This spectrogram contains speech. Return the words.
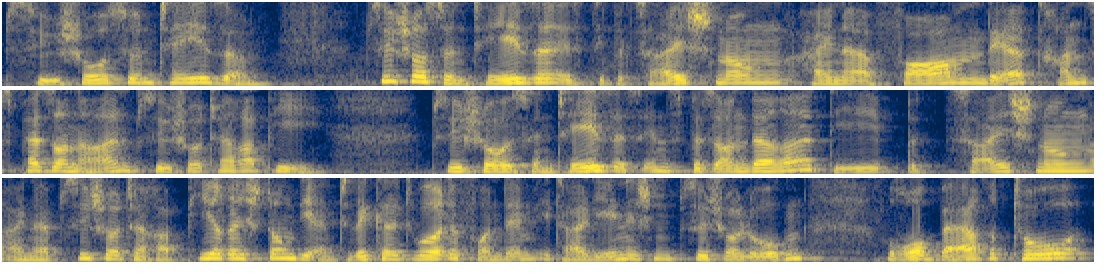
Psychosynthese. Psychosynthese ist die Bezeichnung einer Form der transpersonalen Psychotherapie. Psychosynthese ist insbesondere die Bezeichnung einer Psychotherapierichtung, die entwickelt wurde von dem italienischen Psychologen Roberto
